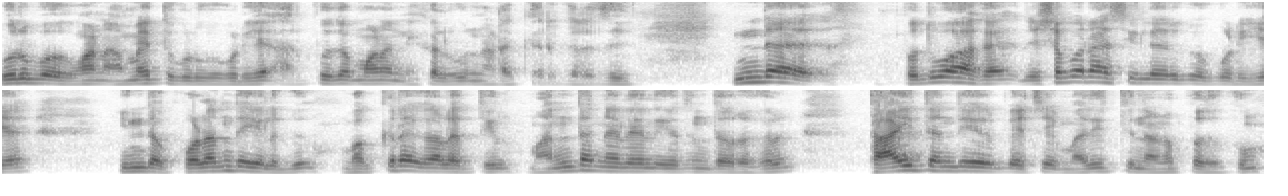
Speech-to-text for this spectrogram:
குரு பகவான் அமைத்து கொடுக்கக்கூடிய அற்புதமான நிகழ்வு நடக்க இருக்கிறது. இந்த பொதுவாக ரிஷபராசியில் இருக்கக்கூடிய இந்த குழந்தைகளுக்கு வக்கர காலத்தில் மந்த நிலையில் இருந்தவர்கள் தாய் தந்தையர் பேச்சை மதித்து நடப்பதற்கும்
